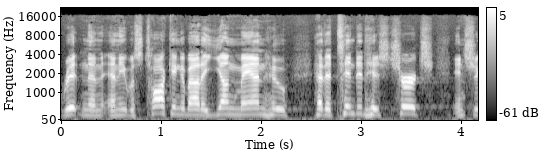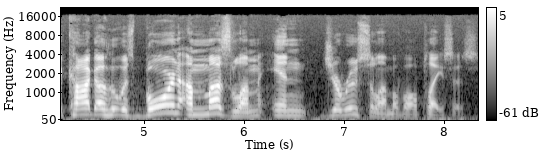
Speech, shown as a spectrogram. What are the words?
written, and, and he was talking about a young man who had attended his church in Chicago who was born a Muslim in Jerusalem, of all places.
